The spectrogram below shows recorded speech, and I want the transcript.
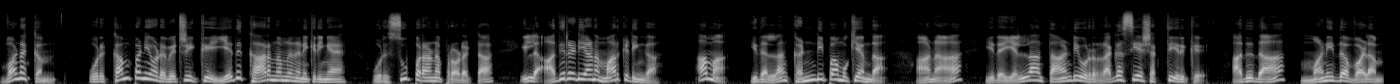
வணக்கம். ஒரு கம்பெனியோட வெற்றிக்கு எது காரணம்னு நினைக்கிறீங்க? ஒரு சூப்பரான ப்ராடக்ட்டா இல்ல அதிரடியான மார்க்கெட்டிங்கா? ஆமா இதெல்லாம் கண்டிப்பா முக்கியம்தான். ஆனா இதையெல்லாம் தாண்டி ஒரு ரகசிய சக்தி இருக்கு. அதுதான் மனித வளம்.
